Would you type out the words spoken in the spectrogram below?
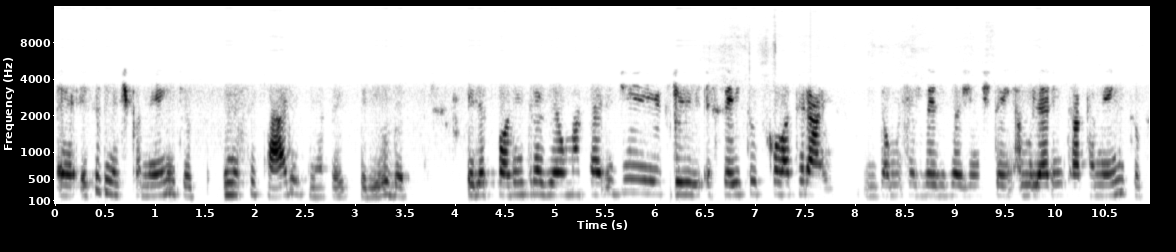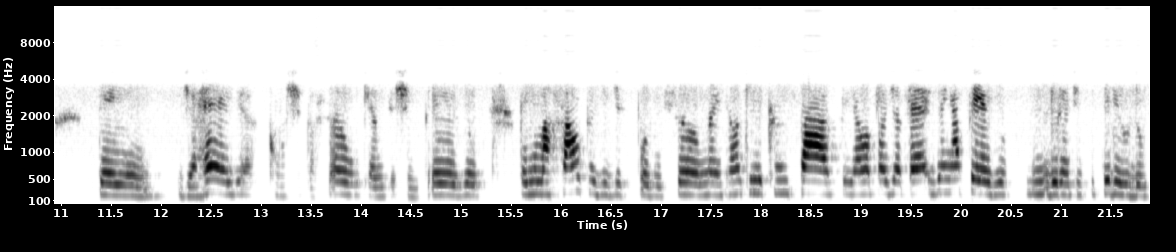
É, esses medicamentos necessários né, para esse período, eles podem trazer uma série de, de efeitos colaterais. Então, muitas vezes a gente tem a mulher em tratamento, tem diarreia, constipação, que é o intestino preso, tem uma falta de disposição, né? Então aquele cansaço e ela pode até ganhar peso durante esse período.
